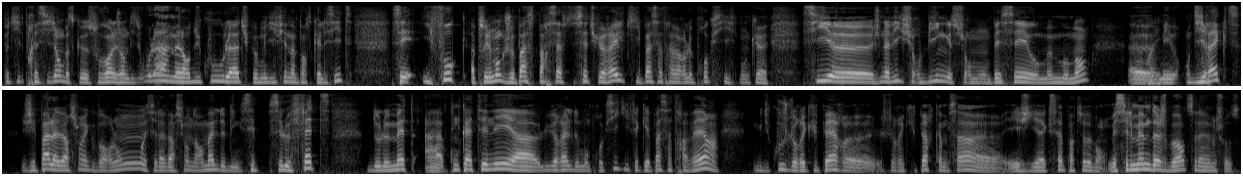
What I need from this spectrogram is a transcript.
petite précision parce que souvent les gens me disent oula mais alors du coup là tu peux modifier n'importe quel site. C'est il faut absolument que je passe par cette URL qui passe à travers le proxy. Donc euh, si je navigue sur Bing sur mon PC au même moment, mais en direct j'ai pas la version avec Vorlon et c'est la version normale de Bing. C'est le fait de le mettre à concaténer à l'URL de mon proxy qui fait qu'elle passe à travers et que du coup je le récupère, euh, je le récupère comme ça euh, et j'y ai accès à partir de Vorlon. Mais c'est le même dashboard, c'est la même chose.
